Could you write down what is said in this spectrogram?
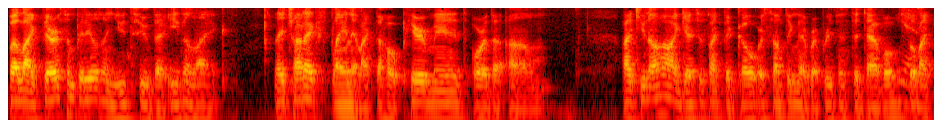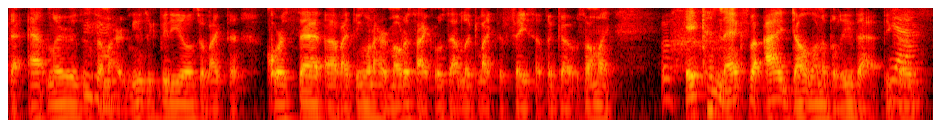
But like, there are some videos on YouTube that even like they try to explain it, like the whole pyramid or the um. Like you know how I guess it's like the goat or something that represents the devil. So like the antlers and some of Mm-hmm. her music videos or like the corset of I think one of her motorcycles that looked like the face of the goat. So I'm like, it connects, but I don't want to believe that because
